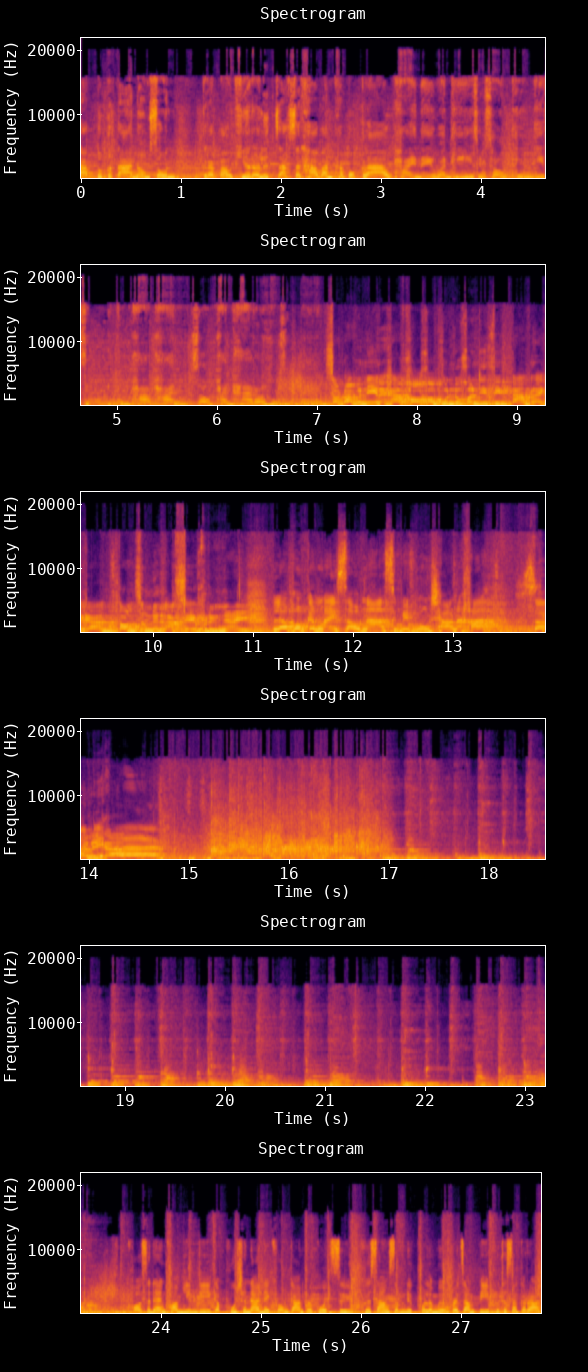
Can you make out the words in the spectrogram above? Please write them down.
รับตุ๊กตาน้องซน กระเป๋าที่ระลึกจากสถาบันพระปกเกล้าภายในวันที่ 22ถึง21กุมภาพันธ์ 2568สำหรับวันนี้นะครับขอขอบคุณทุกคนที่ติดตามรายการต่อมสำนึกอักเสบหรือไง แล้วพบกันใหม่เสาร์หน้า11โมงเช้านะคะ สวัสดีครับะขอแสดงความยินดีกับผู้ชนะในโครงการประกวดสื่อเพื่อสร้างสำนึกพลเมืองประจำปีพุทธศักราช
